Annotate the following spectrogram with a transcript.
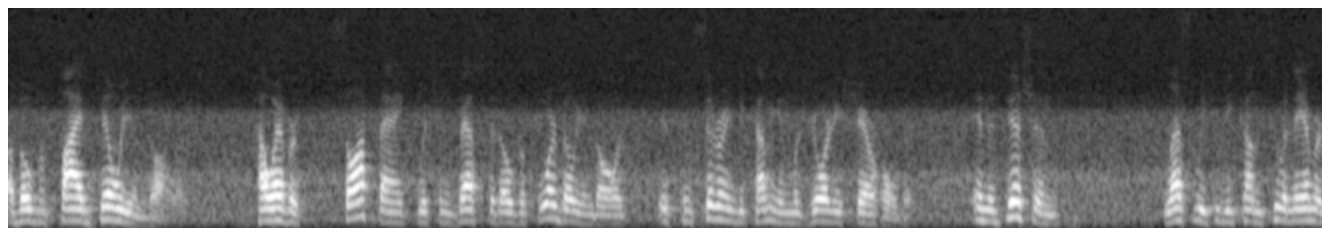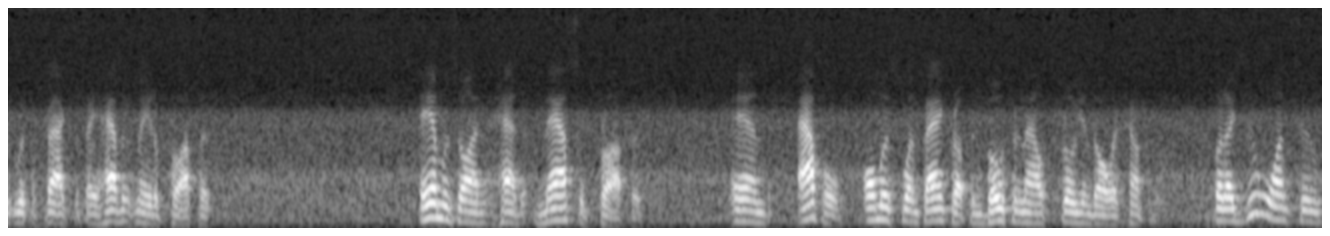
of over $5 billion. However, SoftBank, which invested over $4 billion, is considering becoming a majority shareholder. In addition, lest we could become too enamored with the fact that they haven't made a profit, Amazon had massive profits, and Apple almost went bankrupt, and both are now trillion dollar companies. But I do want to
